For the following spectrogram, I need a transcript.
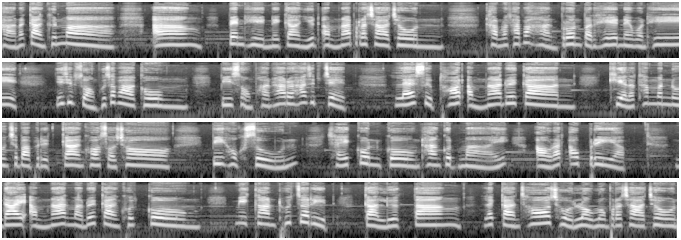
ถานการณ์ขึ้นมา อ้างเป็นเหตุในการยึดอำนาจประชาชนทำรัฐประหารปล้นประเทศในวันที่ 22 พฤษภาคม ปี 2557 และสืบทอดอำนาจด้วยการ เขียนรัฐธรรมนูญฉบับเผด็จการคอสช ปี 60 ใช้กลโกงทางกฎหมาย เอารัดเอาเปรียบ ได้อำนาจมาด้วยการคดโกง มีการทุจริต การเลือกตั้ง และการช่อโฉนหลอกลวงประชาชน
